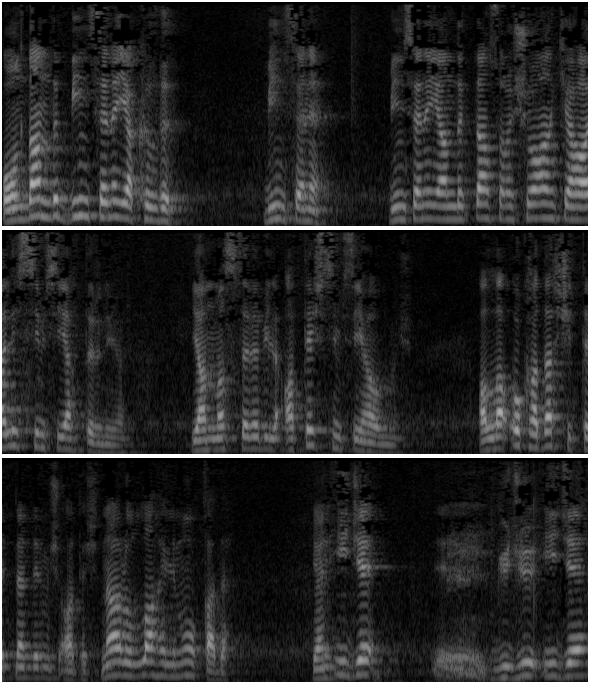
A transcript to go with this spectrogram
Ondan da bin sene yakıldı. Bin sene. Bin sene yandıktan sonra şu anki hali simsiyahtır diyor. Yanması sebebiyle ateş simsiyah olmuş. Allah o kadar şiddetlendirmiş ateş. Narullahil muqade. Yani iyice e, gücü, iyice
